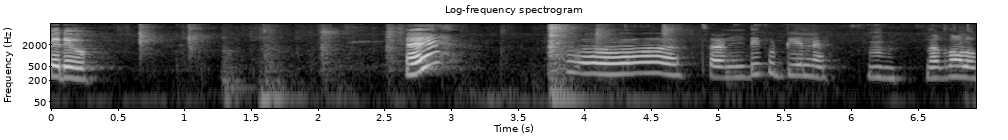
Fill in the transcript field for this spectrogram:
വരൂ. ഏ? ചണ്ടി കുട്ടി തന്നെ. ഉം, നടന്നോളൂ.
